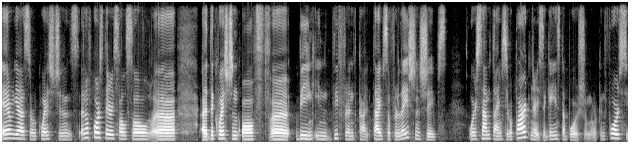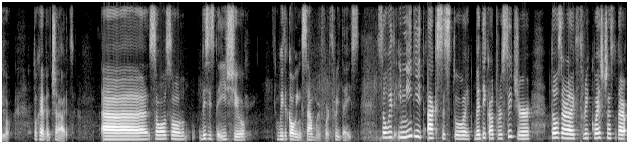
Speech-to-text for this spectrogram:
areas or questions. And of course, there is also uh, the question of uh, being in different types of relationships where sometimes your partner is against abortion or can force you to have a child. Uh, so also this is the issue with going somewhere for three days. So with immediate access to like medical procedure, those are like three questions that are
